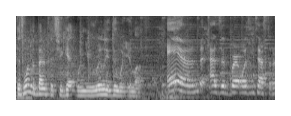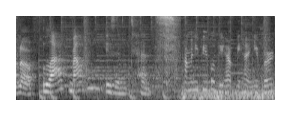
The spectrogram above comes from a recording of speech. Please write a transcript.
It's one of the benefits you get when you really do what you love. And as if Bert wasn't tested enough, Black Mountain is intense. How many people do you have behind you, Bert?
